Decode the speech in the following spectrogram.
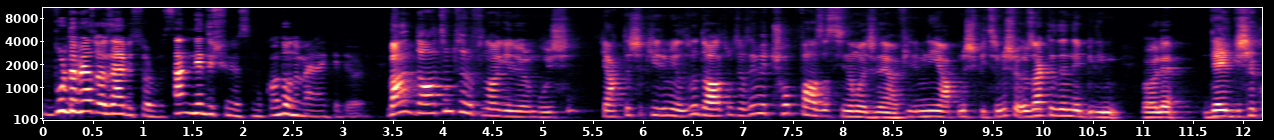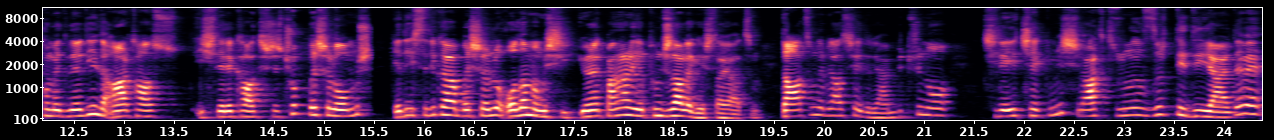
burada biraz özel bir soru bu. Sen ne düşünüyorsun bu konuda onu merak ediyorum. Ben dağıtım tarafından geliyorum bu işi. Yaklaşık 20 yıldır dağıtım tarafındayım ve çok fazla sinemacıyla yani filmini yapmış, bitirmiş ve özellikle de ne bileyim böyle dev gişe komedileri değil de art house işleri kalkışı çok başarılı olmuş ya da istediği kadar başarılı olamamış yönetmenler ve yapımcılarla geçti hayatım. Dağıtım da biraz şeydir yani bütün o çileyi çekmiş ve artık zurnanın zırt dediği yerde ve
